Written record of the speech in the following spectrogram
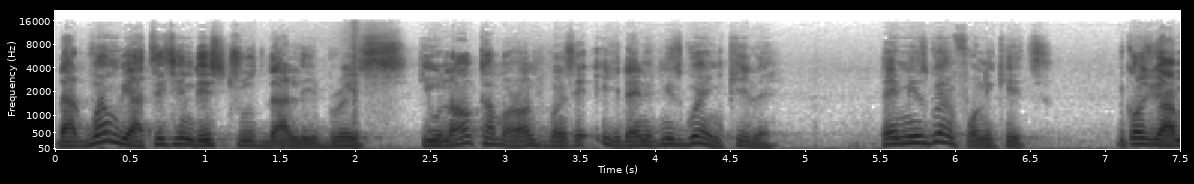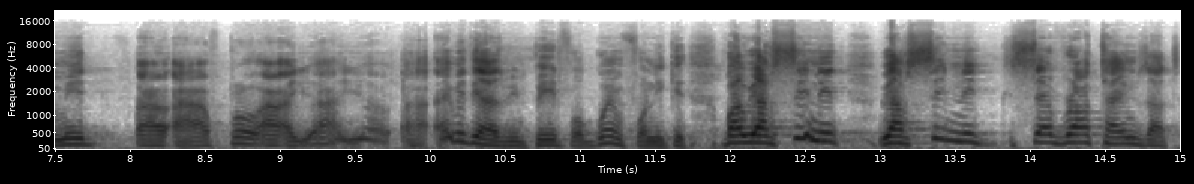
That when we are teaching this truth that liberates, he will now come around people and say, hey, then it means go and kill. Eh? Then it means go and fornicate. Because you are made, uh, uh, pro, uh, you are, you are, uh, everything has been paid for. Go and fornicate. But we have seen it, we have seen it several times that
